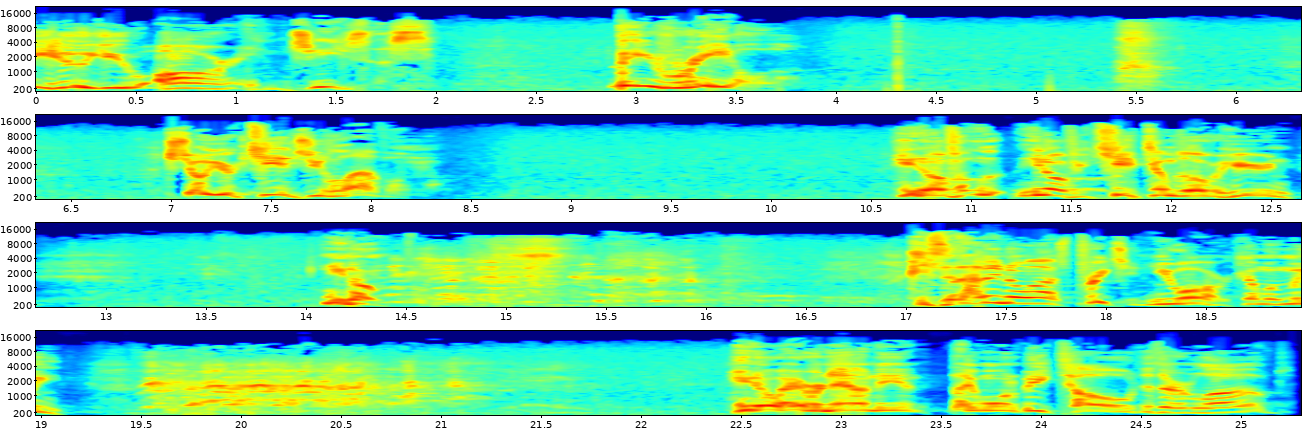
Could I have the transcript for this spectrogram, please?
Be who you are in Jesus. Be real. Show your kids you love them. You know, if, you know, if your kid comes over here and, you know, he said, I didn't know I was preaching. You are. Come with me. You know, every now and then they want to be told that they're loved.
